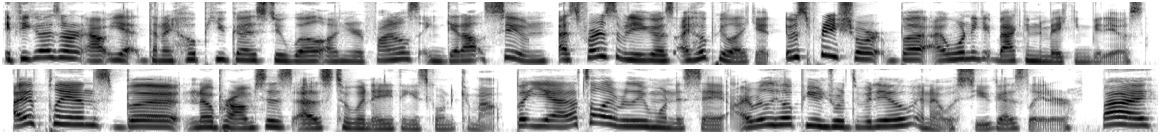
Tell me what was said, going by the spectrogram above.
If you guys aren't out yet, then I hope you guys do well on your finals and get out soon. As far as the video goes, I hope you like it. It was pretty short, but I want to get back into making videos. I have plans, but no promises as to when anything is going to come out. But yeah, that's all I really wanted to say. I really hope you enjoyed the video and I will see you guys later. Bye!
